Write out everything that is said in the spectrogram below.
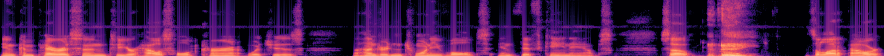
in comparison to your household current, which is 120 volts and 15 amps. So it's a lot of power.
